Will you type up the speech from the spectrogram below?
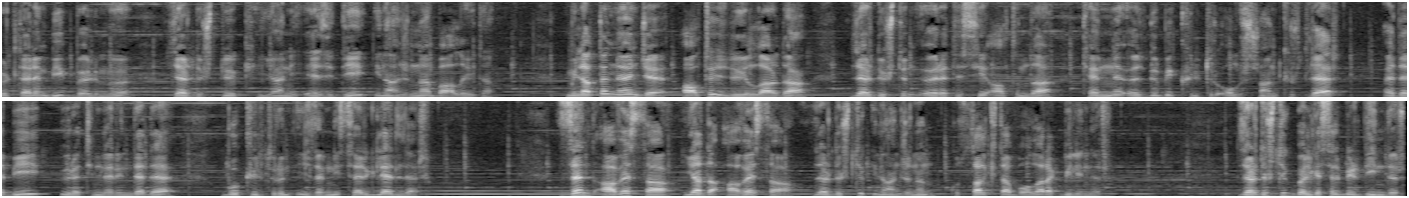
Kürtlerin büyük bölümü Zerdüştlük yani Ezidi inancına bağlıydı. Milattan önce 600'lü yıllarda Zerdüşt'ün öğretisi altında kendine özgür bir kültür oluşturan Kürtler edebi üretimlerinde de bu kültürün izlerini sergilediler. Zend Avesta ya da Avesta Zerdüştlük inancının kutsal kitabı olarak bilinir. Zerdüştlük bölgesel bir dindir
